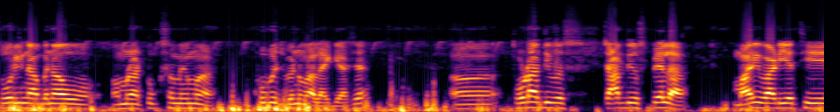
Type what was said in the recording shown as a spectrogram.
ચોરીના બનાવો હમણાં ટૂંક સમયમાં ખૂબ જ બનવા લાગ્યા છે. થોડા દિવસ ચાર દિવસ પહેલાં મારી વાડીએથી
